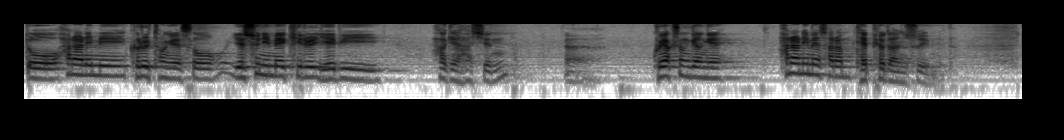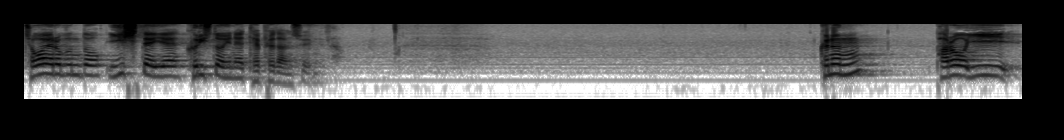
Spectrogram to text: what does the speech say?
또 하나님이 그를 통해서 예수님의 길을 예비하게 하신 구약 성경의 하나님의 사람 대표 단수입니다. 저와 여러분도 이 시대의 그리스도인의 대표 단수입니다. 그는 바로 이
